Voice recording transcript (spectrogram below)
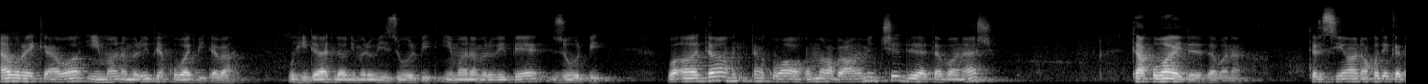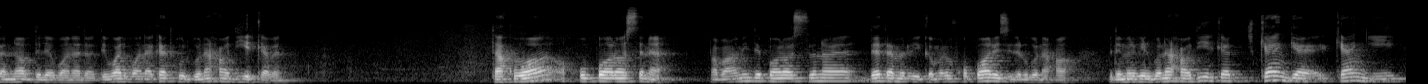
أو ریک اوه ایمان مروفی پی قوت بید اوه. و هدایت لالی مروفی زور بید ایمان مروفی پی زور بید و آتاهم تقواهم رب العالمین. چه دیده توانش؟ تقوای ده دوانا ترسیان خود کتن ناف دل وأنا دا دیوال وأنا کت کل گناح دیر کبن. تقوا خوب پاراستنه. رب العالمین ده پاراستنه ده تمروی که مروف خوب پارزی دل گناح و ده مروی الگناح دیر کت. کنگ کنگی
